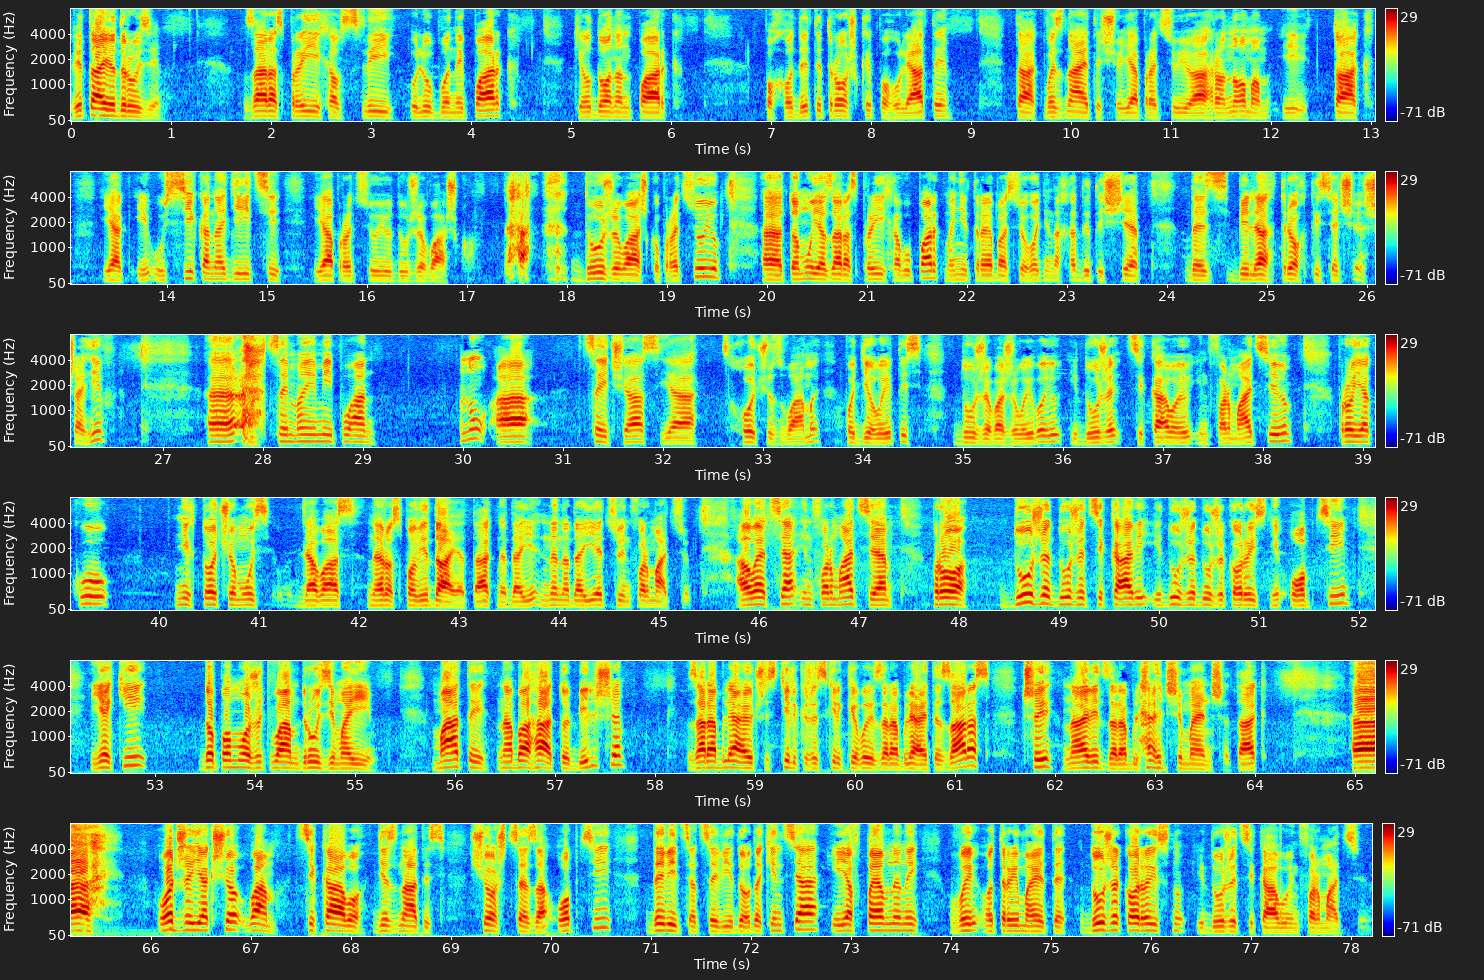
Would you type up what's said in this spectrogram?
Вітаю, друзі! Зараз приїхав в свій улюблений парк, Кілдонан парк, походити трошки, погуляти. Так, ви знаєте, що я працюю агрономом, і так, як і усі канадійці, я працюю дуже важко. Дуже важко працюю. Е, Тому я зараз приїхав у парк. Мені треба сьогодні находити ще десь біля трьох тисяч шагів. Е, Це мій, мій план. Ну, а в цей час я хочу з вами поділитись дуже важливою і дуже цікавою інформацією, про яку ніхто чомусь для вас не розповідає, так, не, дає, не надає цю інформацію. Але ця інформація про дуже-дуже цікаві і дуже-дуже корисні опції, які допоможуть вам, друзі мої, мати набагато більше заробляючи стільки ж, скільки ви заробляєте зараз, чи навіть заробляючи менше. Так? Е, отже, якщо вам цікаво дізнатись, що ж це за опції, дивіться це відео до кінця, і я впевнений, ви отримаєте дуже корисну і дуже цікаву інформацію.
